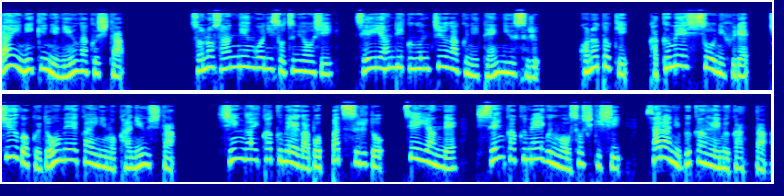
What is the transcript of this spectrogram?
第2期に入学した。その3年後に卒業し、西安陸軍中学に転入する。この時、革命思想に触れ、中国同盟会にも加入した。辛亥革命が勃発すると、西安で四川革命軍を組織し、さらに武漢へ向かった。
